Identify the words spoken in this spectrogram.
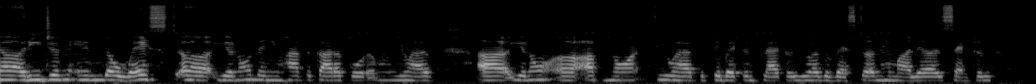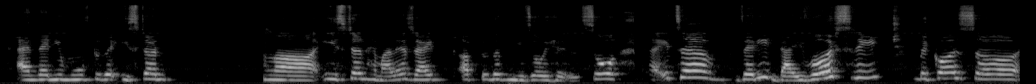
uh, region in the west uh, you know then you have the karakoram you have uh, you know uh, up north you have the tibetan plateau you have the western himalayas central and then you move to the eastern uh, eastern Himalayas right up to the Mizo Hills. So uh, it's a very diverse range because uh,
